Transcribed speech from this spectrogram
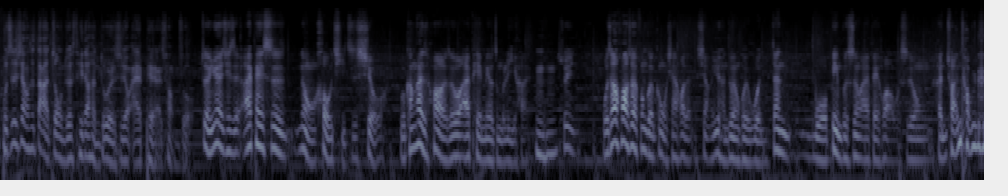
就不是像是大众，就是听到很多人是用 iPad 来创作。对，因为其实 iPad 是那种后起之秀。我刚开始画的时候，iPad 没有这么厉害。嗯哼。所以我知道画出来风格跟我现在画的很像，因为很多人会问。但我并不是用 iPad 画，我是用很传统的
